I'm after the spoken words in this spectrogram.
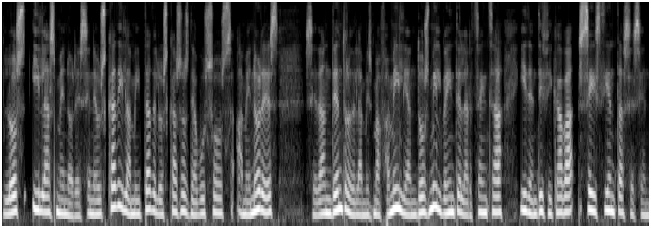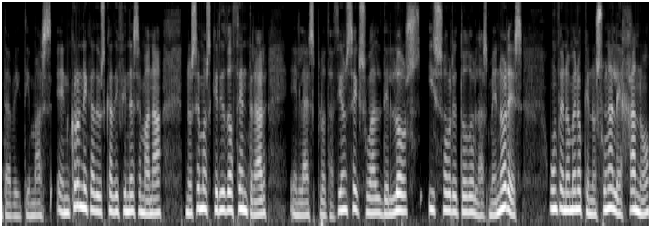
los y las menores. En Euskadi, la mitad de los casos de abusos a menores se dan dentro de la misma familia. En 2020, la Archencha identificaba 660 víctimas. En Crónica de Euskadi fin de semana nos hemos querido centrar en la explotación sexual de los y sobre todo las menores, un fenómeno que nos suena lejano,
